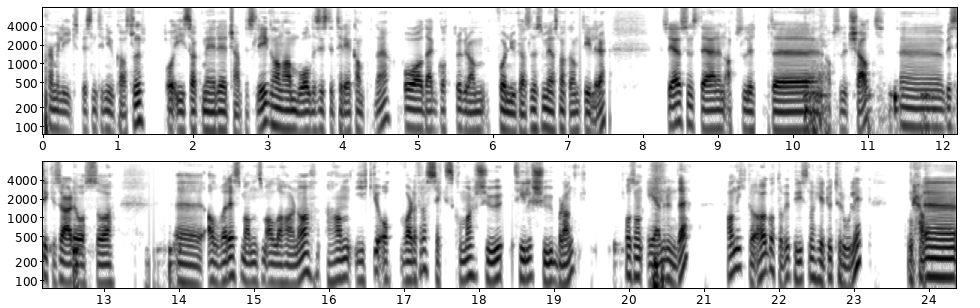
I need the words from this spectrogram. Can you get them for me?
Premier League-spissen til Newcastle, og Isak mer Champions League. Han har mål de siste tre kampene, og det er et godt program for Newcastle, som vi har snakka om tidligere. Så jeg syns det er en absolutt, uh, absolutt shout. Uh, hvis ikke så er det også uh, Alvarez, mannen som alle har nå. Han gikk jo opp, var det fra 6,7 til 7 blank på sånn én runde? Han gikk, har gått opp i pris noe helt utrolig. Ja.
